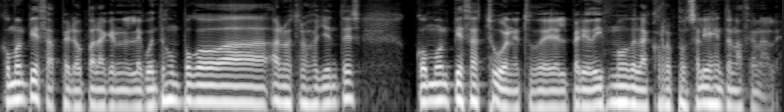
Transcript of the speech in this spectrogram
¿cómo empiezas? Pero para que le cuentes un poco a, nuestros oyentes, ¿cómo empiezas tú en esto del periodismo de las corresponsalías internacionales?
